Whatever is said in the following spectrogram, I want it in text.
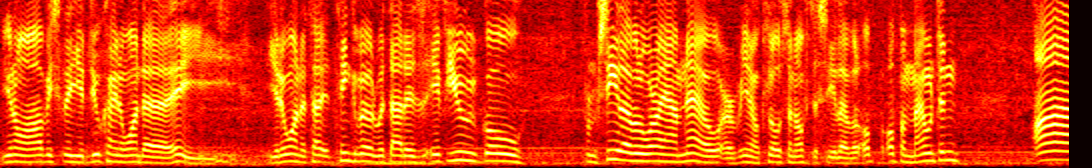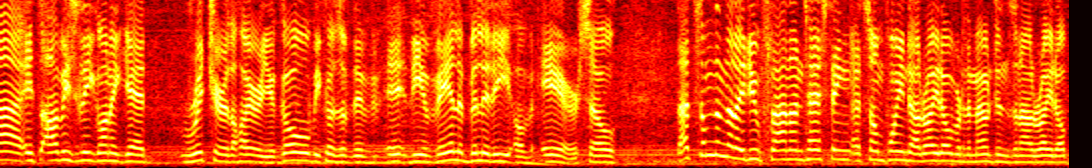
you know obviously you do kind of want to hey you don't want to think about with that is if you go from sea level where I am now or you know close enough to sea level up up a mountain uh it's obviously gonna get richer the higher you go because of the the availability of air. So that's something that I do plan on testing. At some point I'll ride over to the mountains and I'll ride up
